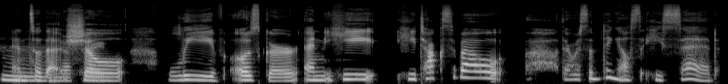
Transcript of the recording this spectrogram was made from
and so Mm, that she'll leave Oscar. And he he talks about oh, there was something else that he said.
